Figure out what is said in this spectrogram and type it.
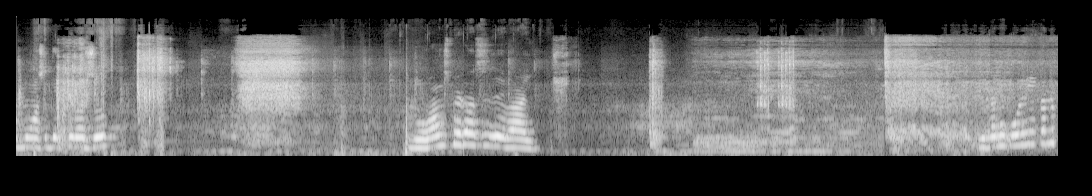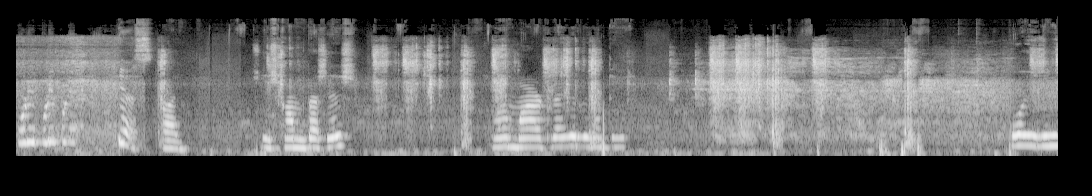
এমন আছে দেখতে পাচ্ছ? রং স্পিড আছে রে ভাই। এখানে পড়ি এখানে পড়ি পড়ি পড়ি। ইয়েস ভাই। শেষ, কামটা শেষ। আমার মার লাগে এখান থেকে। ওই এমনি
